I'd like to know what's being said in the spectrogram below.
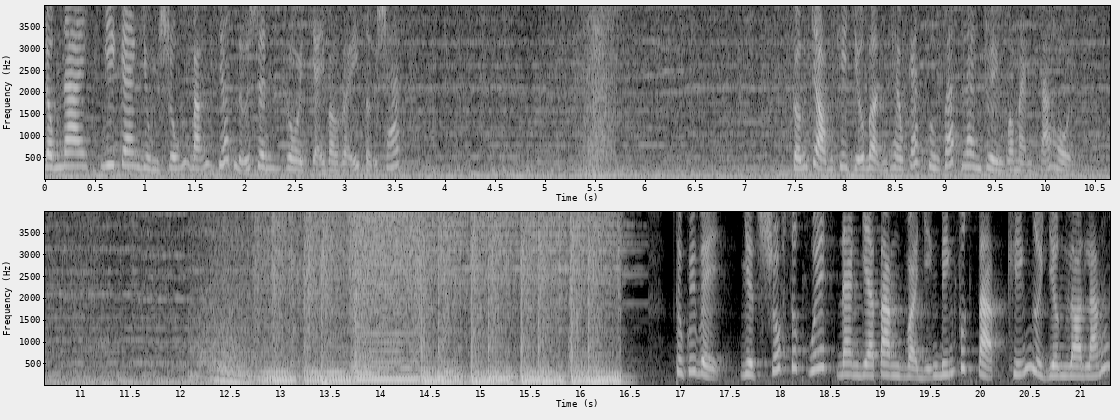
Đồng Nai, nghi can dùng súng bắn chết nữ sinh rồi chạy vào rẫy tự sát. Cẩn trọng khi chữa bệnh theo các phương pháp lan truyền qua mạng xã hội. Thưa quý vị, dịch sốt xuất huyết đang gia tăng và diễn biến phức tạp khiến người dân lo lắng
